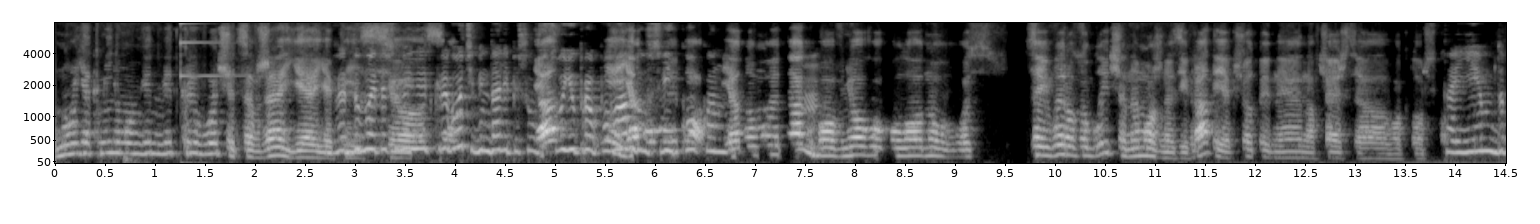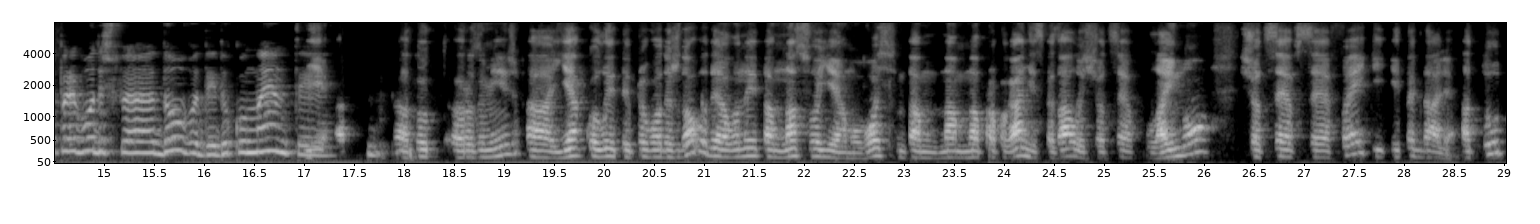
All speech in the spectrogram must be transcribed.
Ну, як мінімум, він відкрив очі, це вже є якийсь... Ви думаєте, що він відкрив очі, він далі пішов Я- в свою Ні, пропаганду, я в свій думаю, кокон. Я думаю, так, Мгм. бо в нього було ну ось цей вираз обличчя не можна зіграти, якщо ти не навчаєшся в акторському. Та їм переводиш е, доводи, документи. Ні, а тут розумієш, а як коли ти приводиш доводи, а вони там на своєму. Ось там нам на пропаганді сказали, що це лайно, що це все фейки і так далі. А тут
